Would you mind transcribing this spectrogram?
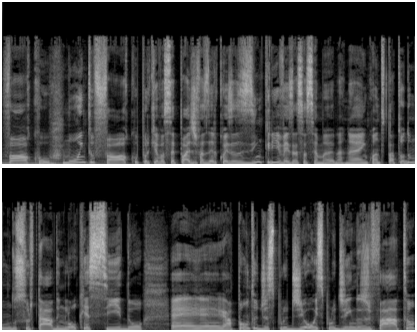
Foco, muito foco, porque você pode fazer coisas incríveis essa semana, né? Enquanto tá todo mundo surtado, enlouquecido, é, a ponto de explodir ou explodindo de fato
